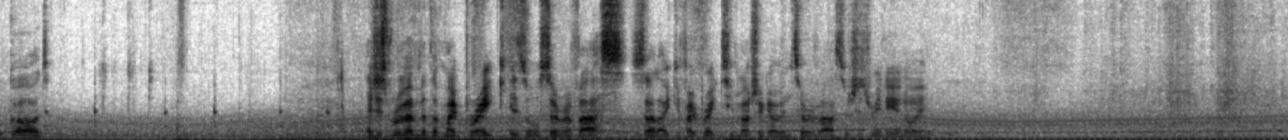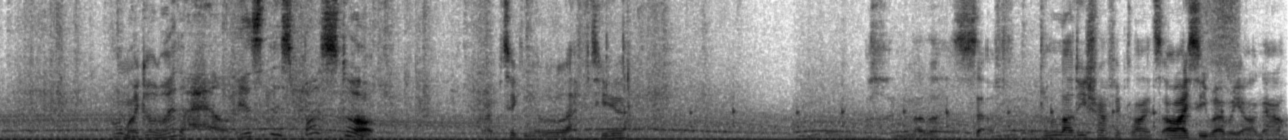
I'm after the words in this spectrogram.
Oh god. I just remembered that my brake is also reverse, so like if I brake too much I go into reverse, which is really annoying. Oh my god, where the hell is this bus stop? Right, we're taking a left here. Oh, another set of bloody traffic lights. Oh, I see where we are now.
